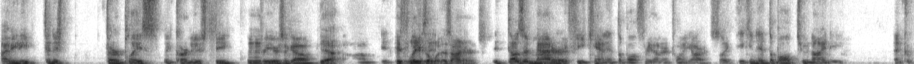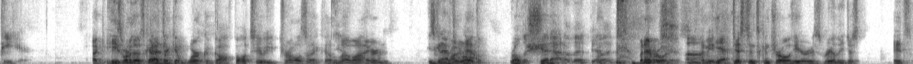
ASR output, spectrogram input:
I mean, he finished third place in Carnoustie Mhm. three years ago. Yeah. Um, it- He's lethal it- with his irons. it doesn't matter if he can't hit the ball 320 yards. Like he can hit the ball 290 and compete here. Uh, He's one of those guys that can work a golf ball too. He draws like a Yeah. low iron, He's gonna have to roll the roll the shit out of it. Yeah. But but everyone is. Uh, I mean, yeah. distance control here is really just it's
